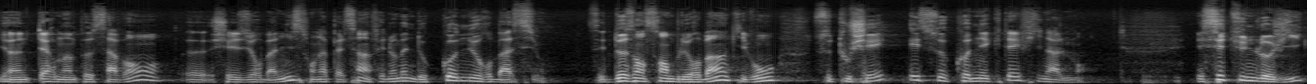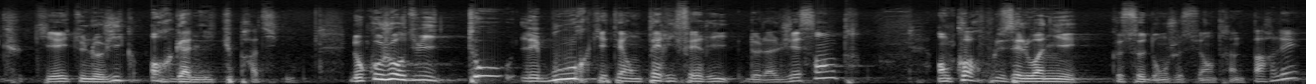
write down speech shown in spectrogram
il y a un terme un peu savant euh, chez les urbanistes, on appelle ça un phénomène de conurbation. C'est deux ensembles urbains qui vont se toucher et se connecter finalement. Et c'est une logique qui est une logique organique pratiquement. Donc aujourd'hui, tous les bourgs qui étaient en périphérie de l'Alger-Centre, encore plus éloignés que ceux dont je suis en train de parler,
